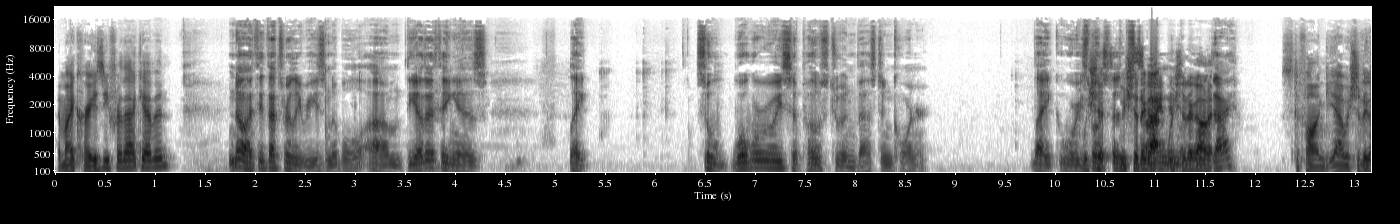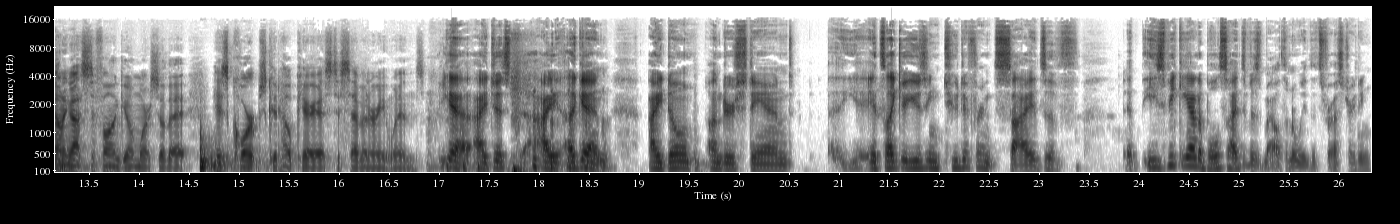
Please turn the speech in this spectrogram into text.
Am I crazy for that, Kevin? No, I think that's really reasonable. Um, the other thing is, like, so what were we supposed to invest in corner? Like, were we, We supposed should- to we should have got- we an should have got guy? Stephon, yeah, we should have gone and got Stephon Gilmore so that his corpse could help carry us to seven or eight wins. Yeah, I just, I again, I don't understand. It's like you're using two different sides of. He's speaking out of both sides of his mouth in a way that's frustrating.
